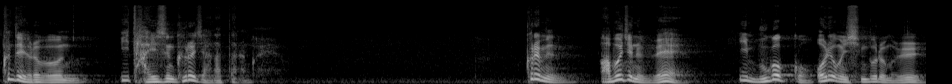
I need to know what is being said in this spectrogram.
근데 여러분 이 다윗은 그러지 않았다는 거예요. 그러면 아버지는 왜 이 무겁고 어려운 심부름을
